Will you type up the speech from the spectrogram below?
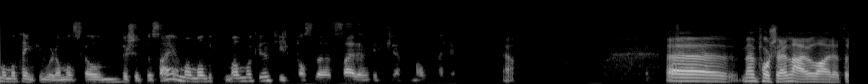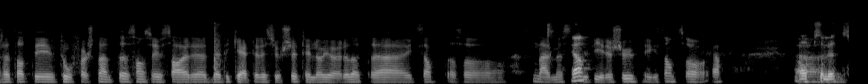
man må tenke hvordan man skal beskytte seg, og man må, man må kunne tilpasse seg den virkeligheten man lever i. Ja. Men forskjellen er jo da rett og slett at de to førstnevnte sannsynligvis har dedikerte ressurser til å gjøre dette. ikke sant? Altså Nærmest ja. 24-7. ikke sant? Så ja. Absolutt.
